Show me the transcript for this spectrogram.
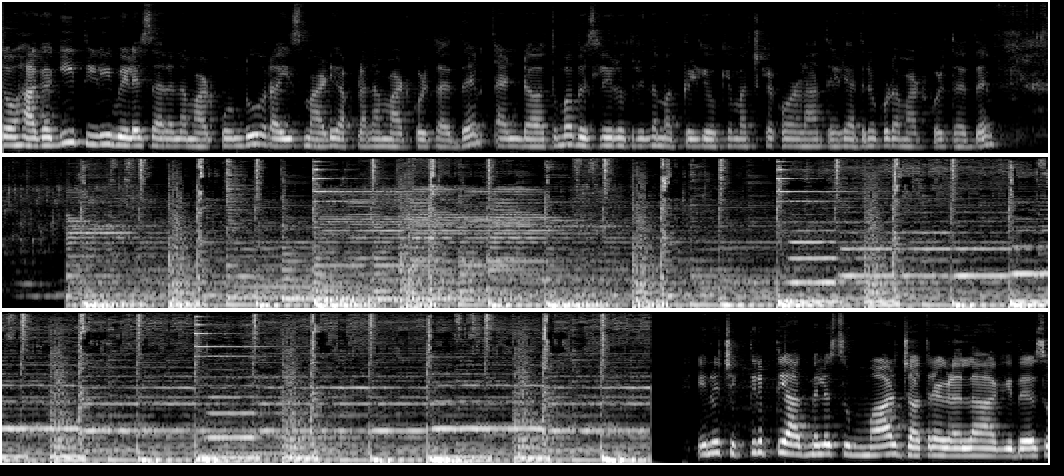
ಸೊ ಹಾಗಾಗಿ ತಿಳಿ ಬೇಳೆ ಸಾರನ್ನು ಮಾಡಿಕೊಂಡು ರೈಸ್ ಮಾಡಿ ಹಪ್ಪಳನ ಮಾಡ್ಕೊಳ್ತಾ ಇದ್ದೆ. ಆ್ಯಂಡ್ ತುಂಬ ಬಿಸಿಲಿರೋದ್ರಿಂದ ಮಕ್ಕಳಿಗೆ ಓಕೆ ಮಚ್ಕೆ ಕೊಡೋಣ ಅಂತ ಹೇಳಿ ಅದನ್ನು ಕೂಡ ಮಾಡ್ಕೊಳ್ತಾ ಇದ್ದೆ. Thank you. ಇನ್ನು ಚಿಕ್ಕ ಆದಮೇಲೆ ಸುಮಾರು ಜಾತ್ರೆಗಳೆಲ್ಲ ಆಗಿದೆ. ಸೊ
